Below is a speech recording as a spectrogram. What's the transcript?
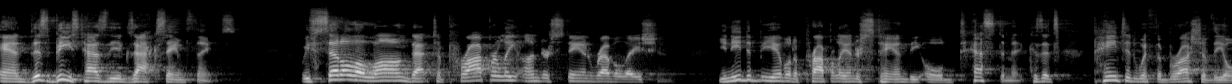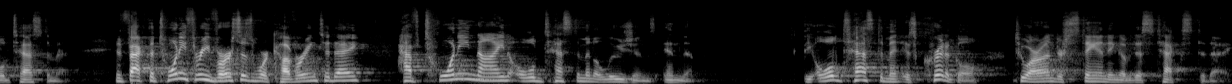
and this beast has the exact same things. We've said all along that to properly understand Revelation, you need to be able to properly understand the Old Testament because it's painted with the brush of the Old Testament. In fact, the 23 verses we're covering today have 29 Old Testament allusions in them. The Old Testament is critical to our understanding of this text today.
